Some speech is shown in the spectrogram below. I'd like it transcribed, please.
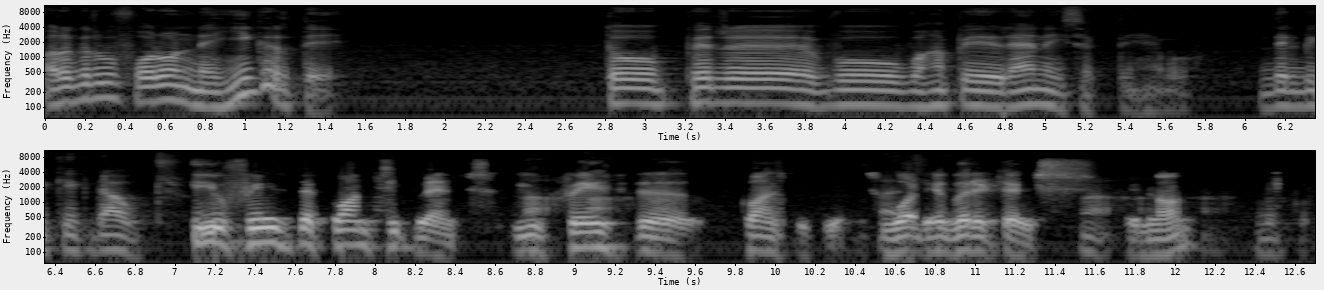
और अगर वो फॉलो नहीं करते तो फिर वो वहाँ पे रह नहीं सकते हैं वो। Will be kicked out you face the consequence. You face the consequence whatever it is you know? बिल्कुल बिल्कुल।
